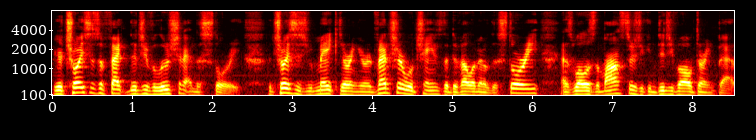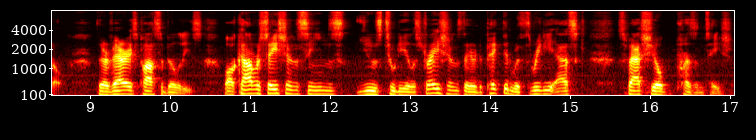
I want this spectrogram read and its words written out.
Your choices affect Digivolution and the story. The choices you make during your adventure will change the development of the story, as well as the monsters you can digivolve during battle. There are various possibilities. While conversation scenes use 2D illustrations, they are depicted with 3D esque spatial presentation.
